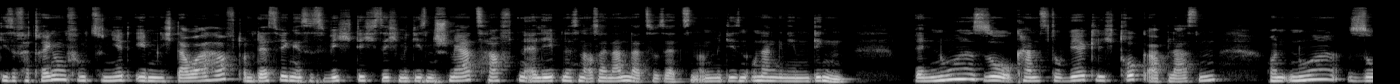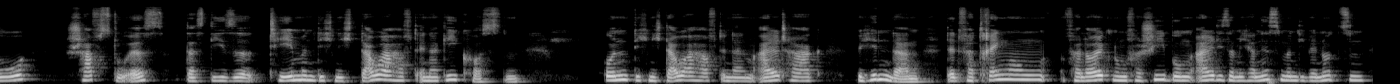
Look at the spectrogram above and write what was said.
Diese Verdrängung funktioniert eben nicht dauerhaft und deswegen ist es wichtig, sich mit diesen schmerzhaften Erlebnissen auseinanderzusetzen und mit diesen unangenehmen Dingen. Denn nur so kannst du wirklich Druck ablassen und nur so schaffst du es, dass diese Themen dich nicht dauerhaft Energie kosten und dich nicht dauerhaft in deinem Alltag behindern. Denn Verdrängung, Verleugnung, Verschiebung, all diese Mechanismen, die wir nutzen,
